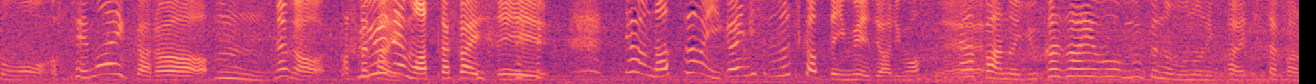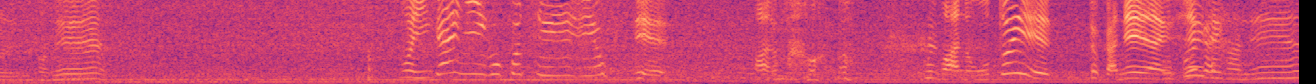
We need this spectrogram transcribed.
その狭いから、うん、なんか冬でもあったかいし でも夏も意外に涼しかったイメージありますね。やっぱあの床材を無垢のものに変えてたからですかね、まあ、意外に居心地よくてあの まあ、あのおトイレとかねおトイレがね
